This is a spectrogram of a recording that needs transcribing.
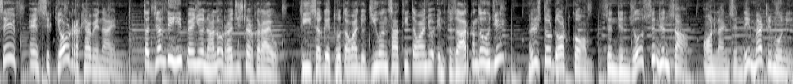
सेफ़ ऐं सिक्योर्ड रखिया वेंदा आहिनि। त जल्दी ई पंहिंजो नालो रजिस्टर करायो। थी सघे थो तव्हांजो जीवन साथी तव्हांजो इंतज़ार कंदो हुजे। रिश्तो डॉट कॉम सिंधियुनि जो सिंधियुनि सां। Online Sindhi matrimony.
